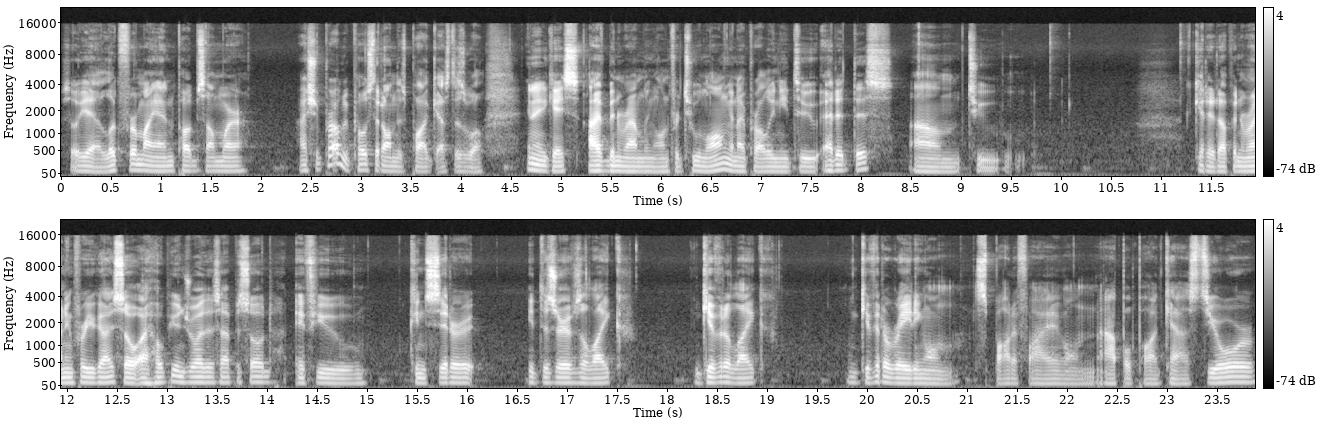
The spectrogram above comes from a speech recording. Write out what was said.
so yeah, look for my npub somewhere. I should probably post it on this podcast as well. In any case, I've been rambling on for too long, and I probably need to edit this um, to get it up and running for you guys. So I hope you enjoy this episode. If you consider it deserves a like, give it a like, give it a rating on Spotify, on Apple Podcasts, your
